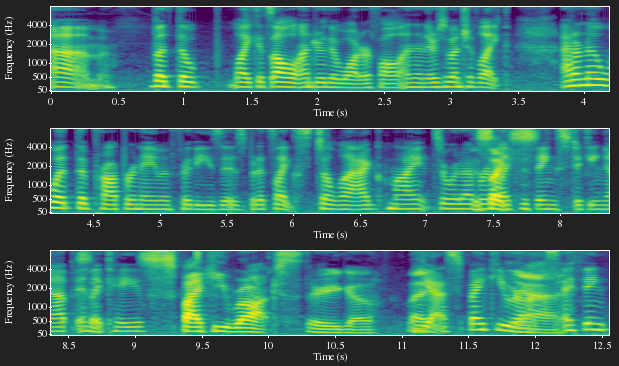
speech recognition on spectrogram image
um, but the like it's all under the waterfall and then there's a bunch of like i don't know what the proper name for these is but it's like stalagmites or whatever like, like the things sticking up in It's the cave spiky rocks. There you go. Like, yeah spiky rocks yeah. i think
